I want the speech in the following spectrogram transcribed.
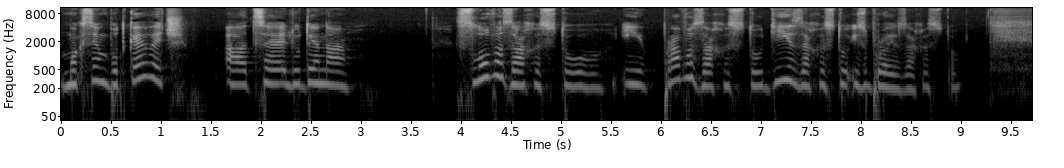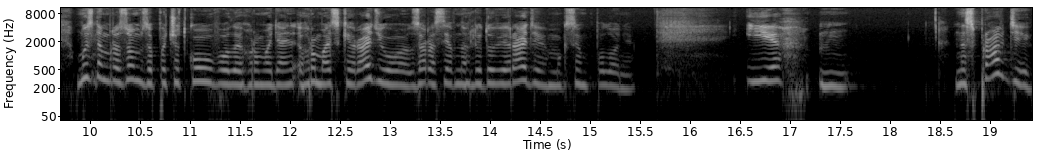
Максим Буткевич, це людина слова захисту і правозахисту, дії захисту і зброї захисту. Ми з ним разом започатковували громадян, громадське радіо. Зараз я в наглядовій раді Максим полоні. І насправді,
